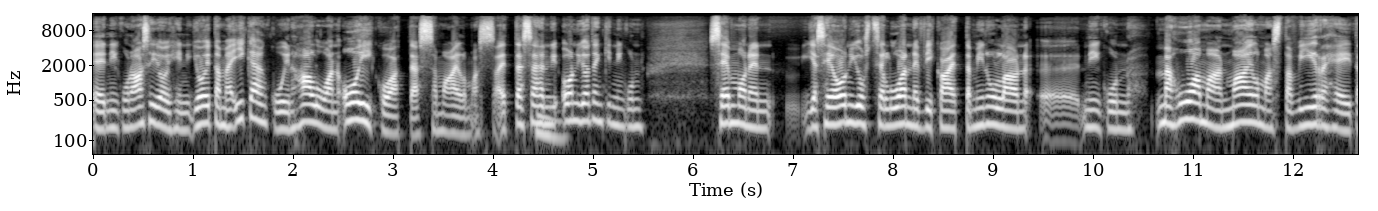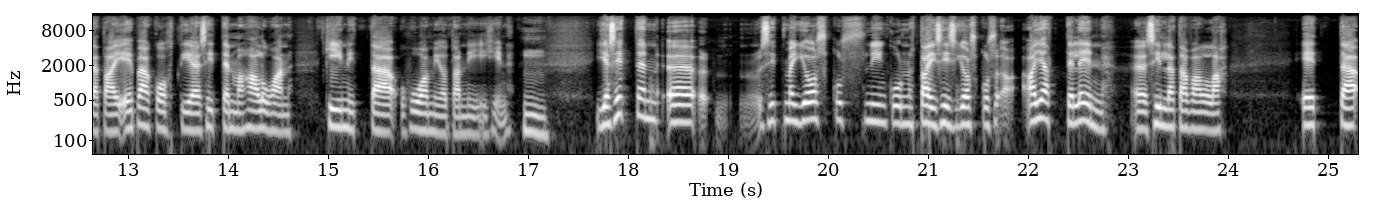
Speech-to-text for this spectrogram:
eh, niin kuin asioihin, joita mä ikään kuin haluan oikoa tässä maailmassa. Että tässähän mm. on jotenkin niin kuin semmoinen, ja se on just se luonnevika, että minulla on, äh, niin kuin, mä huomaan maailmasta virheitä tai epäkohtia ja sitten mä haluan kiinnittää huomiota niihin. Hmm. Ja sitten äh, sit mä joskus, niin kun, tai siis joskus ajattelen äh, sillä tavalla, että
